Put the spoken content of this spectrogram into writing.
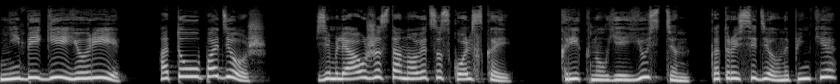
«Не беги, Юри, а то упадешь! Земля уже становится скользкой!» — крикнул ей Юстин, который сидел на пеньке,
